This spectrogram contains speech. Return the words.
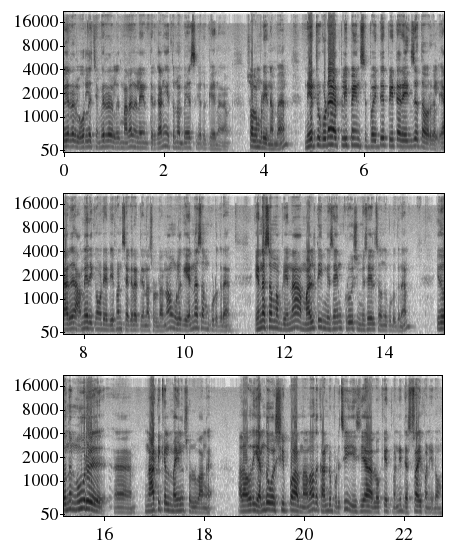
வீரர்கள் ஒரு லட்சம் வீரர்களுக்கு மேலே நிலைநிறுத்திருக்காங்க இத்தனை பேஸுக்கு இருக்குது நான் சொல்ல முடியும் நம்ம. நேற்று கூட பிலிப்பைன்ஸ் போயிட்டு பீட்டர் எக்ஸத் அவர்கள் யார்? அமெரிக்காவுடைய டிஃபென்ஸ் செக்ரட்டரி என்ன சொல்கிறாருன்னா உங்களுக்கு என்எஸ்எம் கொடுக்குறேன். என்எஸ்எம் அப்படின்னா மல்டி மிசைன் க்ரூஸ் மிசைல்ஸ் வந்து கொடுக்குறேன். இது வந்து நூறு நாட்டிக்கல் மைல்னு சொல்லுவாங்க. அதாவது எந்த ஒரு ஷிப்பாக இருந்தாலும் அதை கண்டுபிடிச்சி ஈஸியாக லொக்கேட் பண்ணி டெஸ்ட்ராய் பண்ணிடும்.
